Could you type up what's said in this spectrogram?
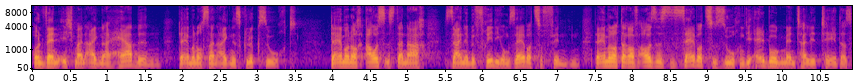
Und wenn ich mein eigener Herr bin, der immer noch sein eigenes Glück sucht, der immer noch aus ist danach, seine Befriedigung selber zu finden, der immer noch darauf aus ist, es selber zu suchen, die Ellbogenmentalität, das,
